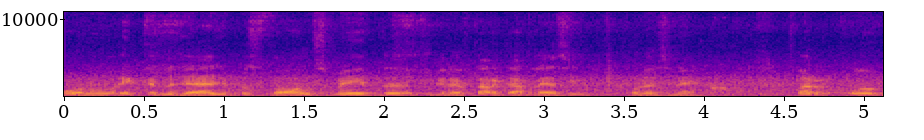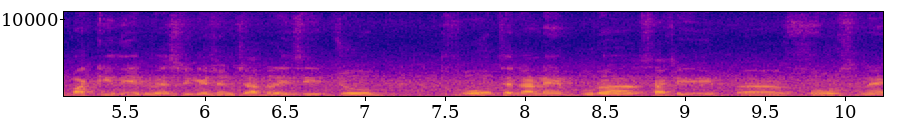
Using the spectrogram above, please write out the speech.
ਉਹਨੂੰ ਇੱਕ ਨਜਾਇਜ਼ ਪਿਸਤੌਲ ਸਮੇਤ ਗ੍ਰਿਫਤਾਰ ਕਰ ਲਿਆ ਸੀ ਪੁਲਿਸ ਨੇ। ਪਰ ਉਹ ਬਾਕੀ ਦੀ ਇਨਵੈਸਟੀਗੇਸ਼ਨ ਚੱਲ ਰਹੀ ਸੀ, ਜੋ ਬਹੁਤ ਇਹਨਾਂ ਨੇ ਪੂਰਾ ਸਾਡੀ ਫੋਰਸ ਨੇ,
